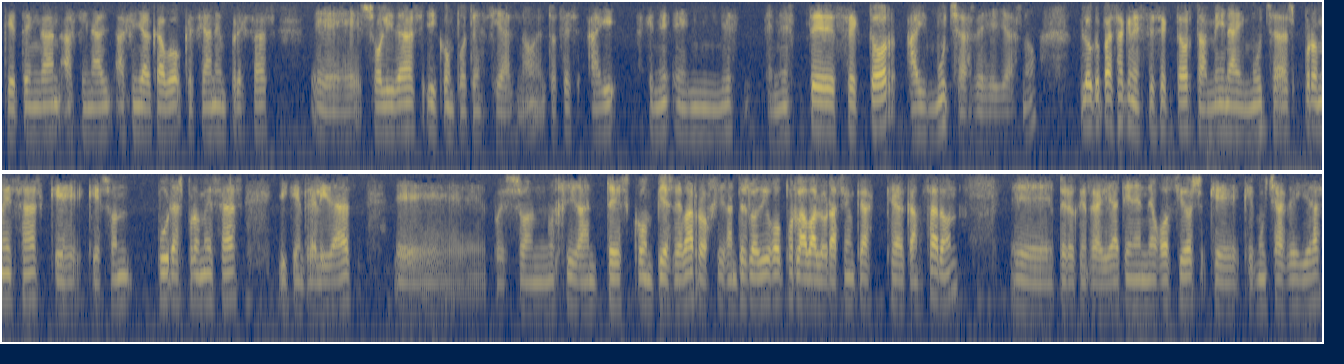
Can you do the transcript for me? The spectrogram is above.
que tengan al final, al fin y al cabo, que sean empresas eh, sólidas y con potencial, ¿no? Entonces ahí en, en, este sector hay muchas de ellas, ¿no? Lo que pasa que en este sector también hay muchas promesas que, que son puras promesas y que en realidad eh, pues son gigantes con pies de barro. Gigantes lo digo por la valoración que, que alcanzaron, eh, pero que en realidad tienen negocios que, muchas de ellas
